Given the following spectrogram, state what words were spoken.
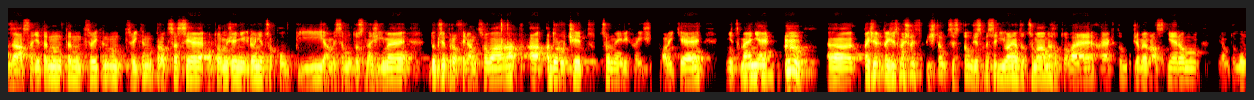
v zásadě ten, ten, celý, ten, celý ten proces je o tom, že někdo něco koupí a my se mu to snažíme dobře profinancovat a, a doručit v co nejrychlejší kvalitě. Nicméně, eh, takže, takže jsme šli spíš tou cestou, že jsme se dívali na to, co máme hotové a jak to můžeme vlastně jenom, jenom tomu,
